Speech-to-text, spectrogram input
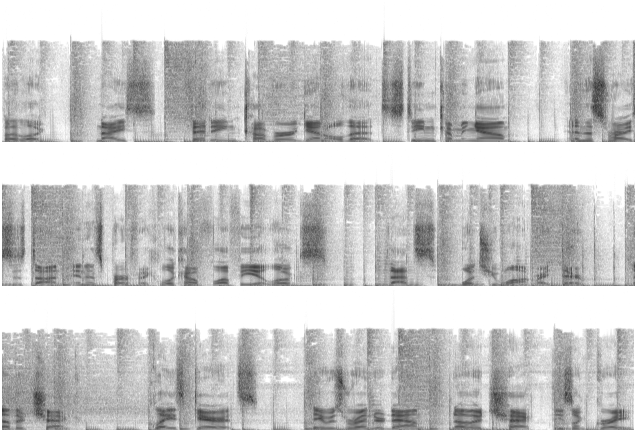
But look, nice fitting cover again, all that steam coming out, and this rice is done and it's perfect. Look how fluffy it looks. That's what you want right there. Another check. Glazed carrots. They was rendered down. Another check. These look great.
